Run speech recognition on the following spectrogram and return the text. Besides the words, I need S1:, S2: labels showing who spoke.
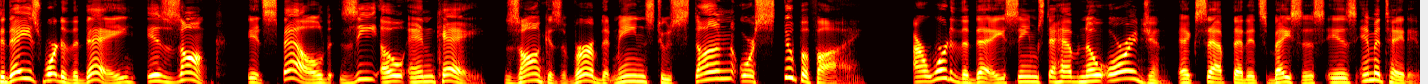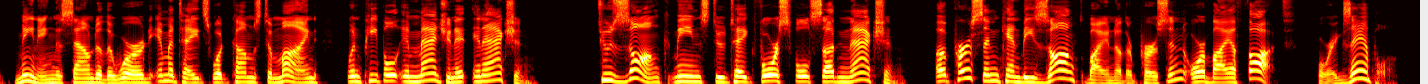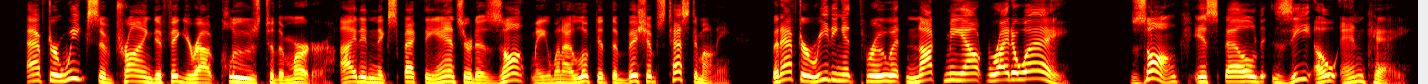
S1: Today's word of the day is zonk. It's spelled Z O N K. Zonk is a verb that means to stun or stupefy. Our word of the day seems to have no origin, except that its basis is imitative, meaning the sound of the word imitates what comes to mind when people imagine it in action. To zonk means to take forceful, sudden action. A person can be zonked by another person or by a thought. For example, after weeks of trying to figure out clues to the murder, I didn't expect the answer to zonk me when I looked at the bishop's testimony but after reading it through, it knocked me out right away. Zonk is spelled Z O N K.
